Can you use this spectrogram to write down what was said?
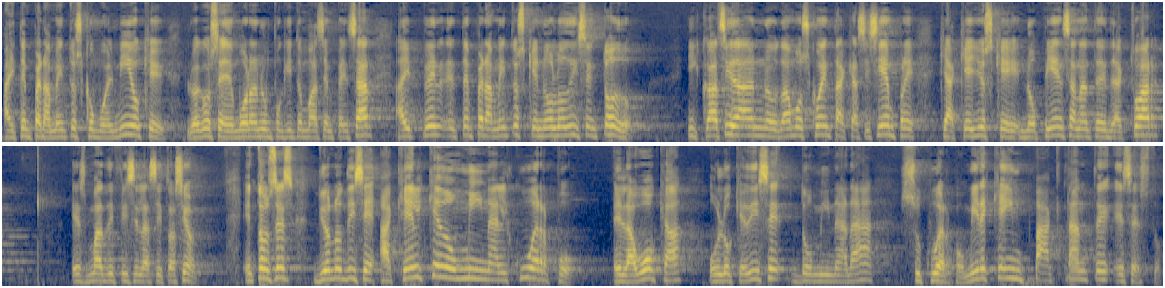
Hay temperamentos como el mío que luego se demoran un poquito más en pensar. Hay temperamentos que no lo dicen todo. Y casi nos damos cuenta casi siempre que aquellos que no piensan antes de actuar es más difícil la situación. Entonces Dios nos dice, aquel que domina el cuerpo, en la boca o lo que dice, dominará su cuerpo. Mire qué impactante es esto.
